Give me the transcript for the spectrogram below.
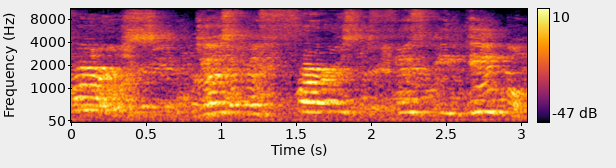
first, just the first 50 people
